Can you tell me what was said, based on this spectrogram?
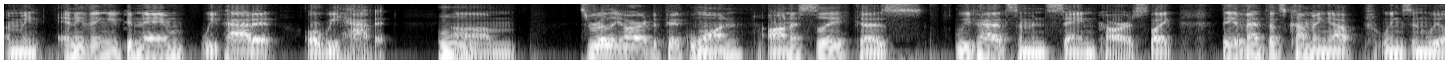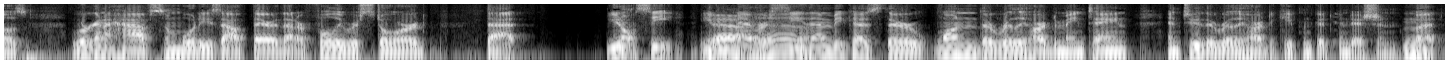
I mean, anything you can name, we've had it or we have it. Um, it's really hard to pick one, honestly, because we've had some insane cars. Like the event that's coming up, Wings and Wheels, we're gonna have some Woodies out there that are fully restored that you don't see. You Yeah. never Yeah. see them because they're one, they're really hard to maintain, and two, they're really hard to keep in good condition. But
